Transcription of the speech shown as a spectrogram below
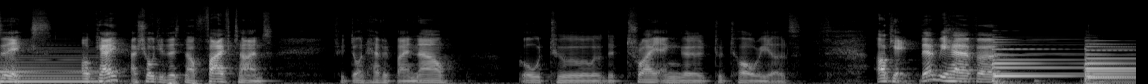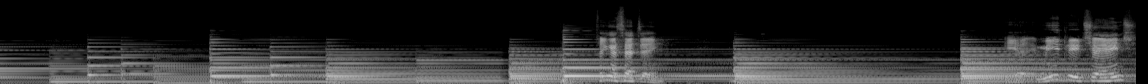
six. Okay, I showed you this now five times. If you don't have it by now, go to the triangle tutorials. Okay, then we have uh, finger setting. Immediately change.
